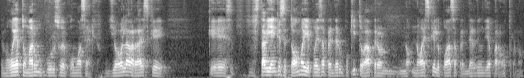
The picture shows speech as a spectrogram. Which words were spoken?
voy a tomar un curso de cómo hacerlo yo la verdad es que, que está bien que se toma y puedes aprender un poquito, ¿verdad? pero no, no es que lo puedas aprender de un día para otro, ¿no?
